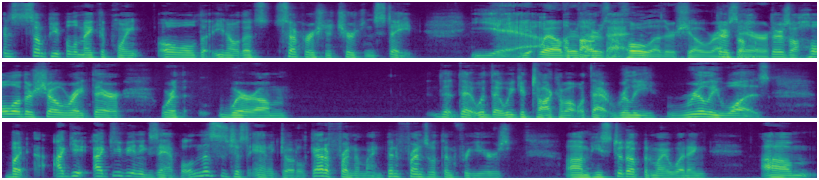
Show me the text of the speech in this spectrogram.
and some people will make the point, oh, well, you know, that's separation of church and state. Yeah, Yeah, well, there, there's that. a whole other show right there's there. a there's a whole other show right there where where um that that that we could talk about what that really really was. But I give I give you an example, and this is just anecdotal. Got a friend of mine, been friends with him for years. Um, he stood up at my wedding, um,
